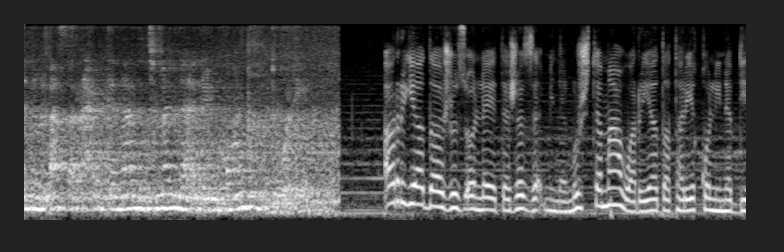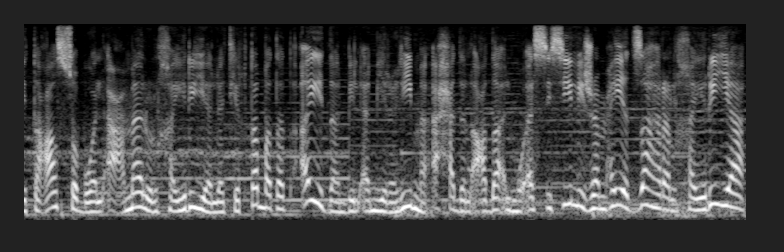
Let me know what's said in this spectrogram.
إنه الأثر حقنا نتمنى إنه يكون. الرياضة جزء لا يتجزأ من المجتمع والرياضة طريق لنبذ التعصب والأعمال الخيرية التي ارتبطت أيضا بالأميرة ريما أحد الأعضاء المؤسسين لجمعية زهرة الخيرية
